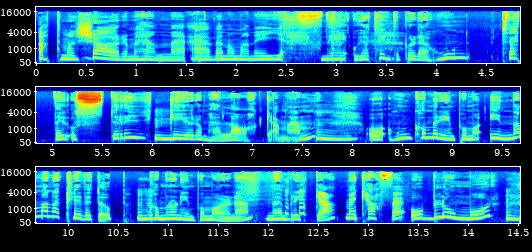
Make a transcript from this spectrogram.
att man kör med henne även om man är gäst. Nej, och jag tänkte på det där. Hon tvättar och stryker Mm. ju de här lakanen. Och hon kommer in på, innan man har klivit upp Mm. kommer hon in på morgonen med en bricka med kaffe och blommor. Mm.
